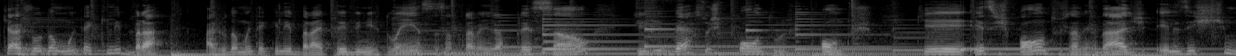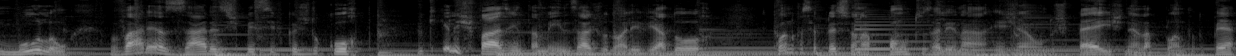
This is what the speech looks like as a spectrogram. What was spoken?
que ajudam muito a equilibrar, ajuda muito a equilibrar e prevenir doenças através da pressão de diversos pontos, pontos que esses pontos, na verdade, eles estimulam várias áreas específicas do corpo. E o que, que eles fazem também? Eles ajudam a aliviar a dor. Quando você pressiona pontos ali na região dos pés, né, da planta do pé,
